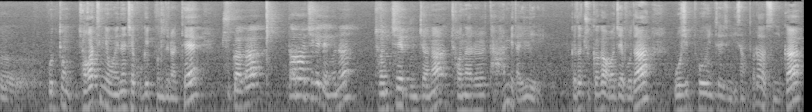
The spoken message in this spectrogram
그 보통 저 같은 경우에는 제 고객분들한테 주가가 떨어지게 되면은 전체 문자나 전화를 다 합니다. 일일이. 그래서 주가가 어제보다 50포인트 이상 떨어졌으니까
